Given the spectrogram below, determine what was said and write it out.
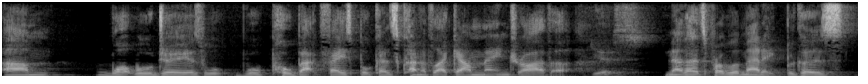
um, what we'll do is we'll, we'll pull back Facebook as kind of like our main driver. Yes. Now that's problematic because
